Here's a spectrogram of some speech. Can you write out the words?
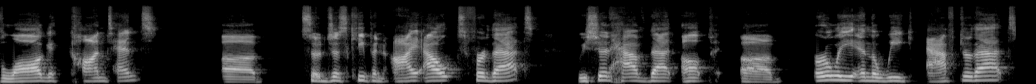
vlog content. Uh, so just keep an eye out for that. We should have that up uh, early in the week after that.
